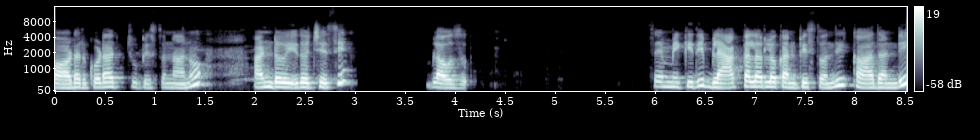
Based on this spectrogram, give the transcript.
బార్డర్ కూడా చూపిస్తున్నాను. అండ్ ఇది వచ్చేసి బ్లౌజు. సేమ్ మీకు ఇది బ్లాక్ కలర్లో కనిపిస్తుంది. కాదండి.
